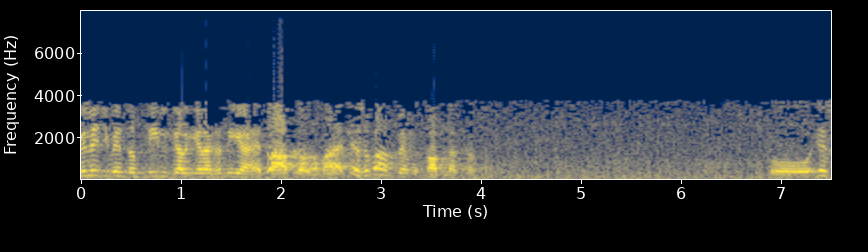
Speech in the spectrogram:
ولیج میں تبدیل کر کے رکھ دیا ہے تو آپ لوگ ہمارا کس بات میں مقابلہ کر سکتے تو اس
